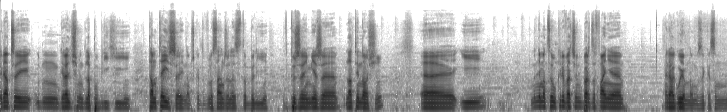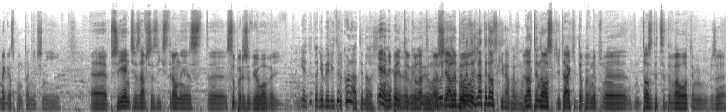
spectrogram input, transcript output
e, raczej mm, graliśmy dla publiki tamtejszej, na przykład w Los Angeles to byli w dużej mierze latynosi e, i no nie ma co ukrywać, oni bardzo fajnie reagują na muzykę, są mega spontaniczni i e, przyjęcie zawsze z ich strony jest e, super żywiołowe i Nie, to nie byli tylko latynosi. Nie, tak, nie byli tylko było. latynosi. Były, też, ale były było- też latynoski na pewno. Latynoski, tak, i to pewnie e, to zdecydowało o tym, że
